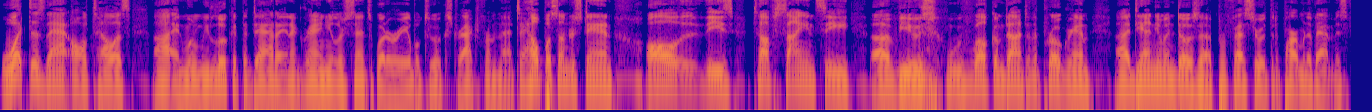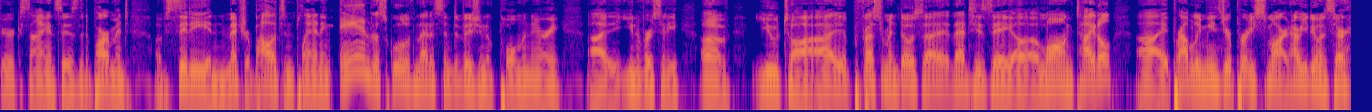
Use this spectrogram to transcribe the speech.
what does that all tell us? Uh, and when we look at the data in a granular sense what are we able to extract from that? To help us understand all these tough sciency uh, views we've welcomed onto the program uh, Daniel Mendoza, professor at the Department of Atmospheric Sciences, the Department of City and Metropolitan Planning, and the School of Medicine Division of Pulmonary uh, University of Utah. Uh, professor Mendoza, that is a, a long title. Uh, it probably means you're pretty smart. How are you doing, sir?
